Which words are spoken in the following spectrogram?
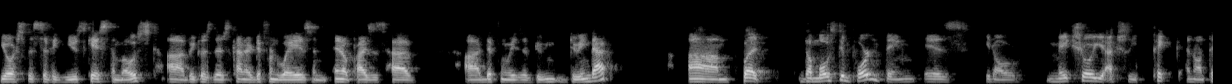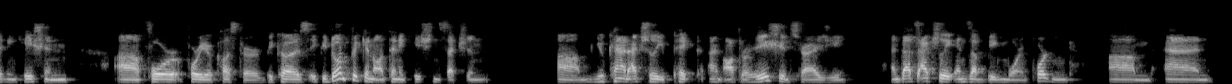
your specific use case the most, uh, because there's kind of different ways, and enterprises have uh, different ways of doing doing that. Um, but the most important thing is you know make sure you actually pick an authentication uh, for for your cluster. Because if you don't pick an authentication section, um, you can't actually pick an authorization strategy, and that's actually ends up being more important. Um, and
